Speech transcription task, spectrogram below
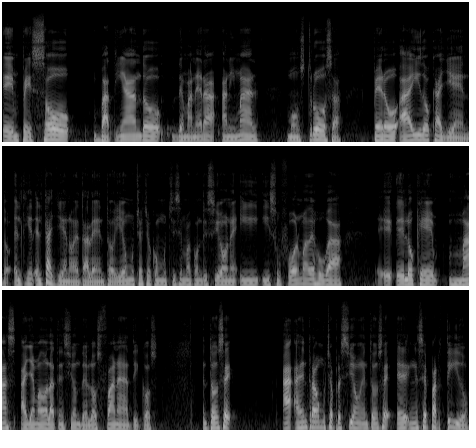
empezó bateando de manera animal, monstruosa, pero ha ido cayendo. Él, tiene, él está lleno de talento y es un muchacho con muchísimas condiciones y, y su forma de jugar eh, es lo que más ha llamado la atención de los fanáticos. Entonces, ha, entrado mucha presión. Entonces, en ese partido,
